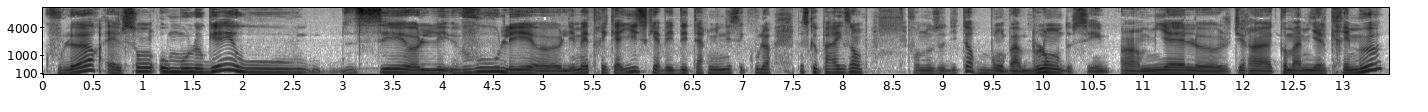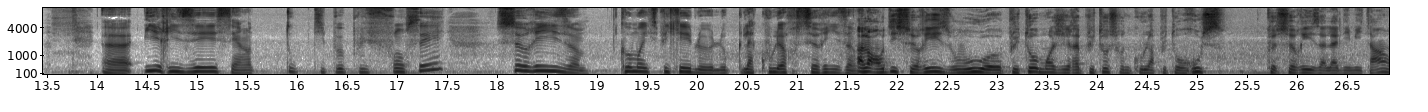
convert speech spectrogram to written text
couleurs, elles sont homologuées ou c'est vous, les, les maîtres écaillistes, qui avez déterminé ces couleurs? Parce que par exemple, pour nos auditeurs, bon, ben, blonde, c'est un miel, euh, je dirais, comme un miel crémeux. Euh, irisé, c'est un tout petit peu plus foncé. Cerise, comment expliquer le, la couleur cerise? Alors, on dit cerise ou euh, plutôt, moi j'irais plutôt sur une couleur plutôt rousse que cerise à la limite. hein.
